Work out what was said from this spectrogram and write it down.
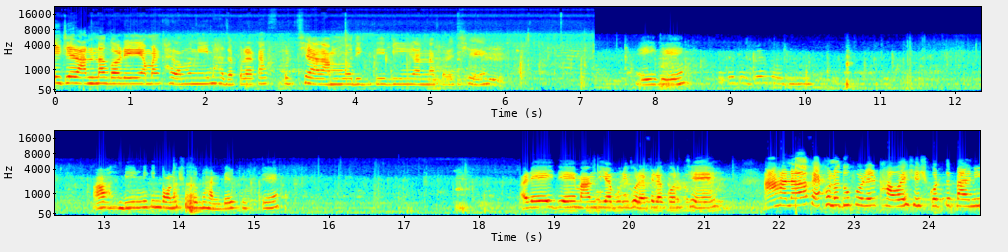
এই যে রান্না করে আমার খালামণি ভাজা পোড়ার কাজ করছে, আর আম্মু দিক বিরিয়ানি রান্না করেছে। এই যে। আহ, বিরিয়ানি কিন্তু অনেক সুন্দর, ধান বের ফিরছে আর, এই যে মানজিয়া বুড়ি ঘোরাফেরা করছে। আহানাফ এখনও দুপুরের খাওয়াই শেষ করতে পারেনি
